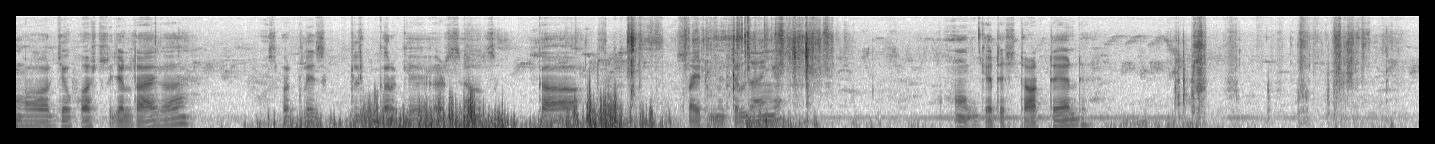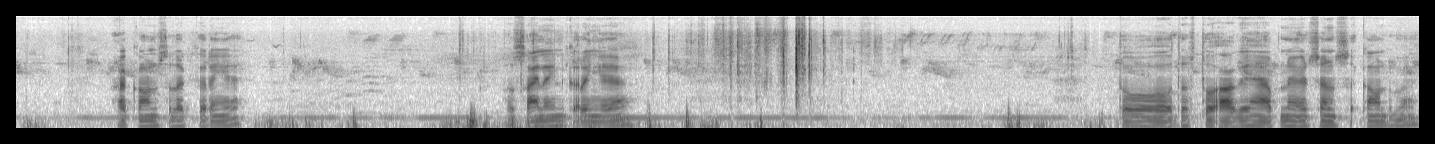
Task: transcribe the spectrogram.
और जो फ़र्स्ट रिज़ल्ट आएगा, उस पर क्लिक क्लिक करके एडसेंस का साइट में चल जाएँगे। गेट स्टार्टेड। अकाउंट सेलेक्ट करेंगे और साइन इन करेंगे। तो दोस्तों आ गए हैं अपने एडसेंस अकाउंट में।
